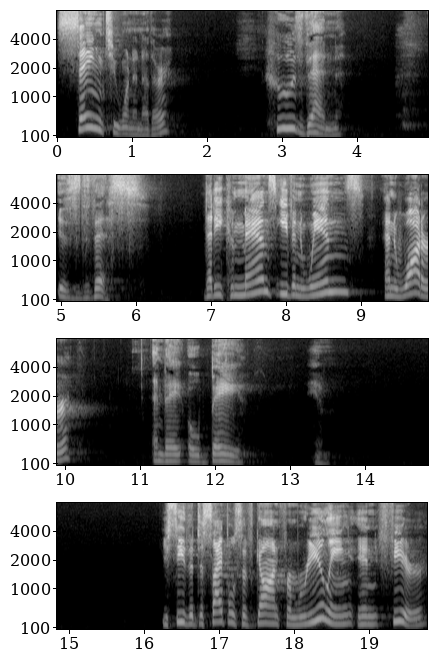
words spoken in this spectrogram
saying to one another, Who then is this? That he commands even winds and water, and they obey You see, the disciples have gone from reeling in fear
